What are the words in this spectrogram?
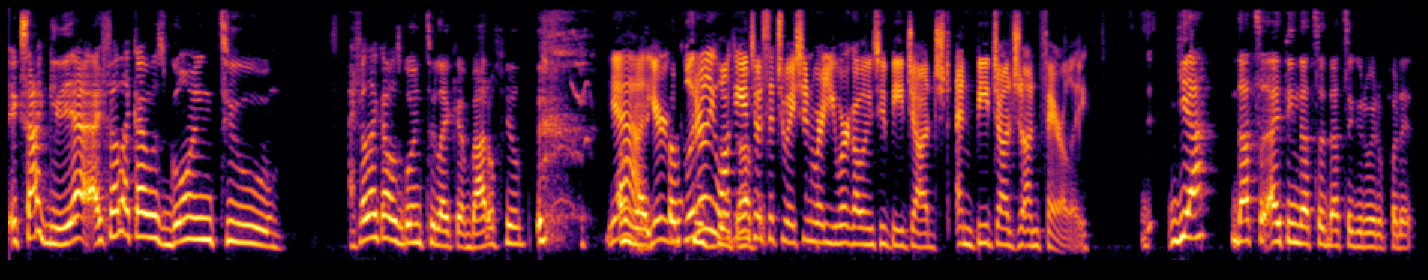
exactly. Yeah. I felt like I was going to, I felt like I was going to like a battlefield. yeah. you're literally walking into a situation where you are going to be judged and be judged unfairly yeah, that's I think that's a that's a good way to put it.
